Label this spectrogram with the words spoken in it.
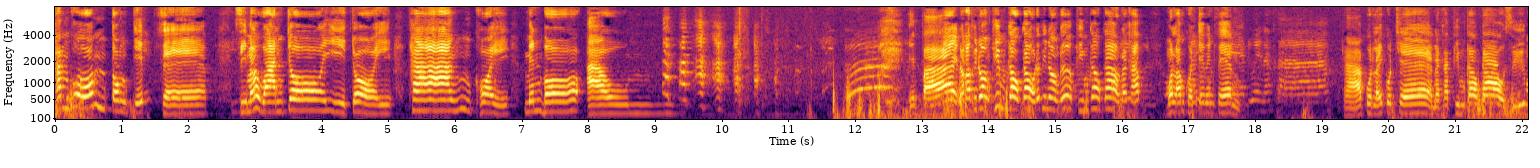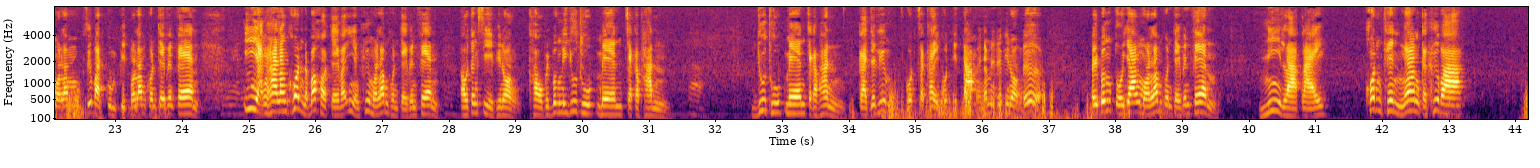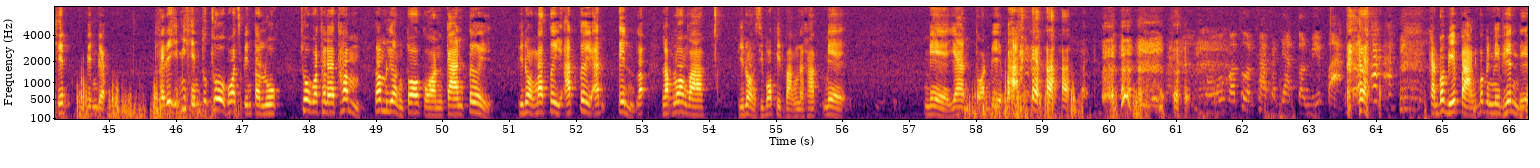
คำคมต้องเจ็บแสบสีมาหวานจอยจอย ทางคอยเม่นบอเอาเห็นไปเนาะครับพี่น้องพิมพ์เก้าเก้านะพี่น้องเด้อพิมพ์เก้าเก้านะครับหมอลำขวัญใจเป็นแฟนแชร์ด้วยนะคะครับกดไลค์กดแชร์นะครับ พิมพ์ 99 ซื้อหมอลำซื้อบัตรกลุ่มปิดหมอลำคนใจเป็นแฟน อีหยังหาลังคนนะบ่เข้าใจว่าอีหยังคือหมอลำคนใจเป็นแฟน เอาจังสี่พี่น้อง เข้าไปเบิ่งใน YouTube แมนจักรพันธ์ ค่ะ YouTube แมนจักรพันธ์ก็จะลืมกดสไครต์กดติดตามให้นำเด้อพี่น้องเด้อไปเบิ่งตัวอย่างหมอลำคนใจเป็นแฟน มีหลากหลายคอนเทนต์งานก็คือว่าเช็ดเป็นแบบใครได้เห็นมีเห็นทุกโชว์เพราะว่าจะเป็นตลก โชว์วัฒนธรรมล่ำเรื่องต่อก่อนการเต้ย พี่น้องมากเต้ยอัดเต้ยอัดเต้นรับรับรองว่า พี่น้องสิบ่ผิดหวังนะครับ แม่ แม่ย่านตอนเบ้ปาก โอ้ขอโทษค่ะขันยานตอนเมปากคันบ่เบ้ปากนี่บ่เป็นเมเพ่นดิ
